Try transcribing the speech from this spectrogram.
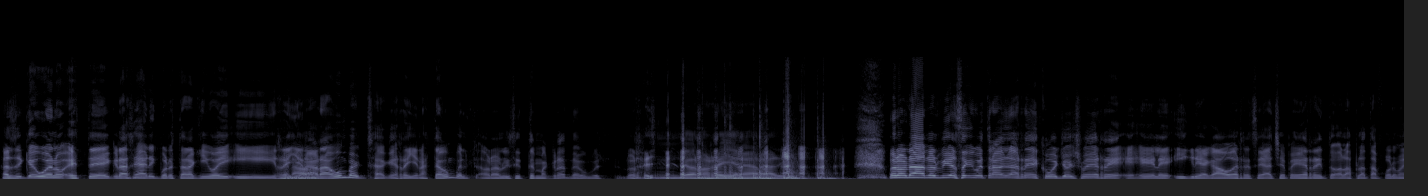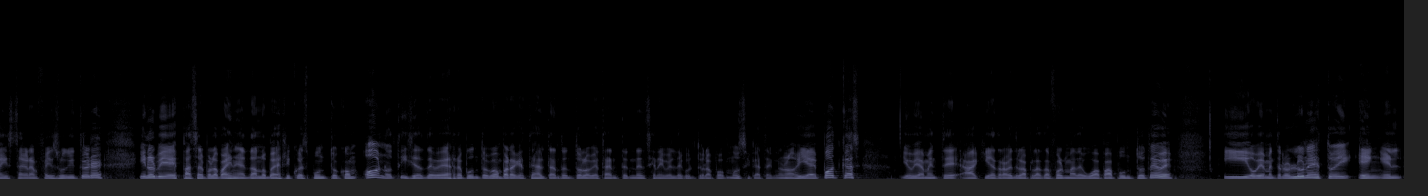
Así que bueno, este, gracias Eric por estar aquí hoy y rellenar a Humbert. O sea, que rellenaste a Humbert. Ahora lo hiciste más grande Humbert. Rellenaste. Yo no relleno a nadie. Bueno, nada, no olvides seguirme a través de las redes como GeorgePR, E Y-O-R-C-H-P-R en todas las plataformas Instagram, Facebook y Twitter. Y no olvides pasar por la página de downloadbyrequest.com o noticiasdbr.com para que estés al tanto en todo lo que está en tendencia a nivel de cultura pop, música, tecnología y podcast. Y obviamente aquí a través de la plataforma de guapa.tv. Y obviamente los lunes estoy en el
